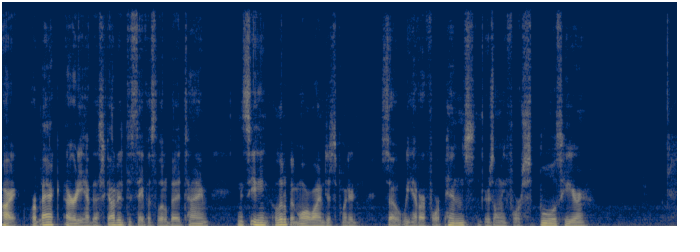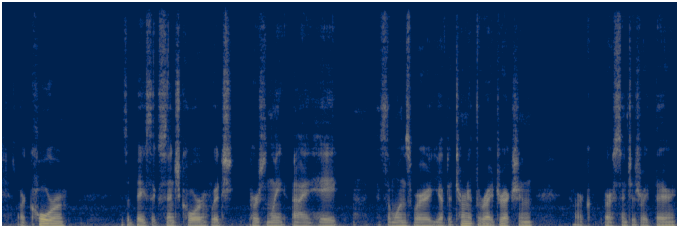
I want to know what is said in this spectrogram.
Alright, we're back. I already have this gutted to save us a little bit of time. You can see a little bit more why I'm disappointed. So we have our four pins. There's only four spools here. Our core is a basic cinch core, which personally I hate. It's the ones where you have to turn it the right direction. Our, our cinch is right there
